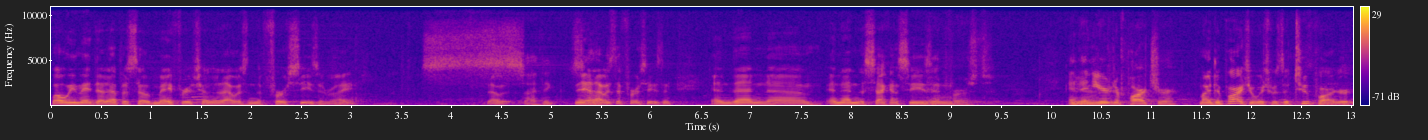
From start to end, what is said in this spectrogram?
Well, we made that episode "Made for Each Other." That was in the first season, right? That was, I think. yeah, so. that was the first season, and then um, and then the second Yeah, season, first. And then your departure. my departure, which was a two-parter.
